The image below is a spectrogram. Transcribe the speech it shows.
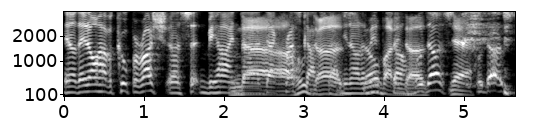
you know they don't have a Cooper Rush uh, sitting behind uh, Nah, Dak who Prescott. so, does? you know what I mean? Nobody So, does. Who does? Yeah. Who does?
